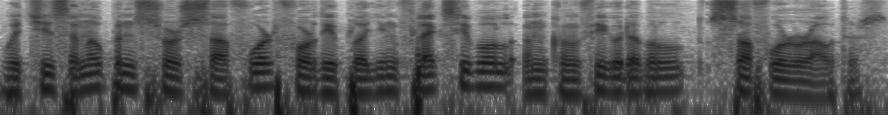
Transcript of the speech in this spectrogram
which is an open source software for deploying flexible and configurable software routers.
